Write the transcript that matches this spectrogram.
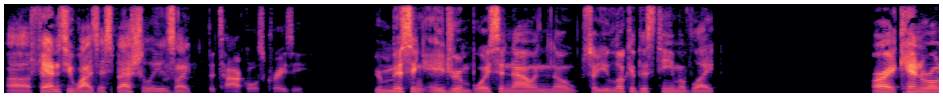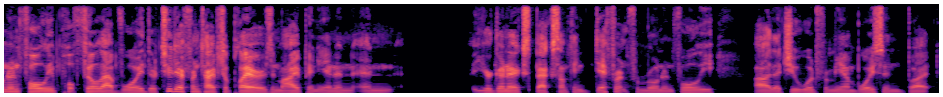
uh, fantasy wise especially, is Mhm. like the tackle is crazy. you're missing Adrian Boyson now, and no, so you look at this team of like, all right, can Ronan Foley pull, fill that void? They're two different types of players, in my opinion, and and you're gonna expect something different from Ronan Foley uh, that you would from Jan Boyson, but.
